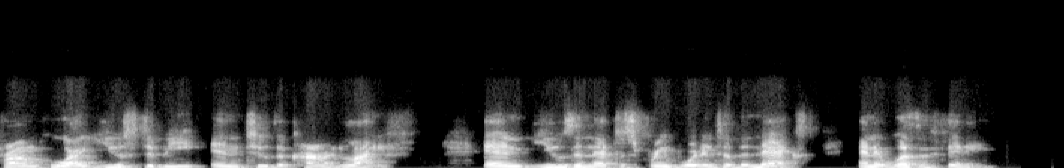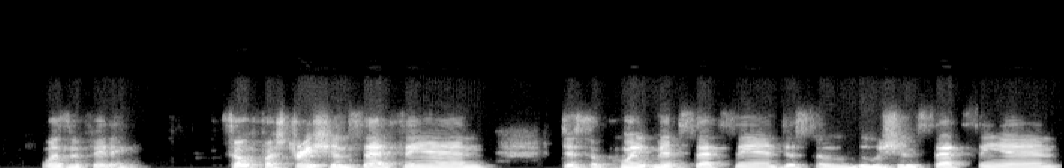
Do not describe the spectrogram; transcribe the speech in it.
from who I used to be into the current life and using that to springboard into the next. And it wasn't fitting, wasn't fitting. So frustration sets in, disappointment sets in, disillusion sets in,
